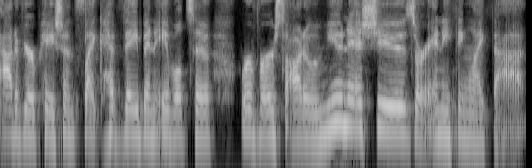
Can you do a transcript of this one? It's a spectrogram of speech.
out of your patients like have they been able to reverse autoimmune issues or anything like that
